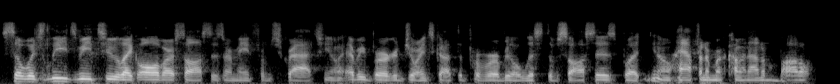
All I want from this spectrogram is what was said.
so which leads me to like all of our sauces are made from scratch. You know, every burger joint's got the proverbial list of sauces, but you know, half of them are coming out of a bottle.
